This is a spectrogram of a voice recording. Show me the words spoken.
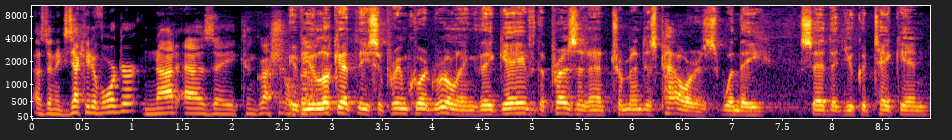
as an executive order, not as a congressional If bill. you look at the Supreme Court ruling, they gave the president tremendous powers when they said that you could take in,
